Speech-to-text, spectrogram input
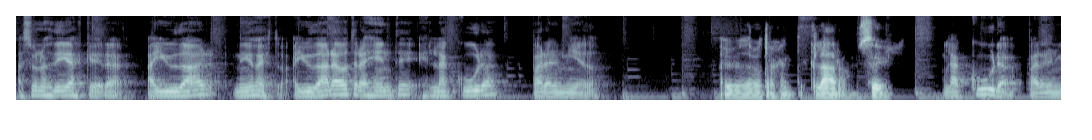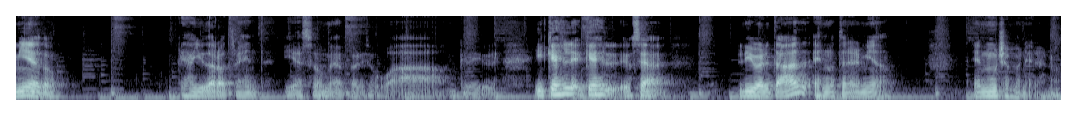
hace unos días que era ayudar, me dijo esto, ayudar a otra gente es la cura para el miedo. Ayudar a otra gente, claro, sí. La cura para el miedo es ayudar a otra gente. Y eso me pareció, wow, increíble. ¿Y qué es, qué es, o sea, libertad es no tener miedo? En muchas maneras, ¿no?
